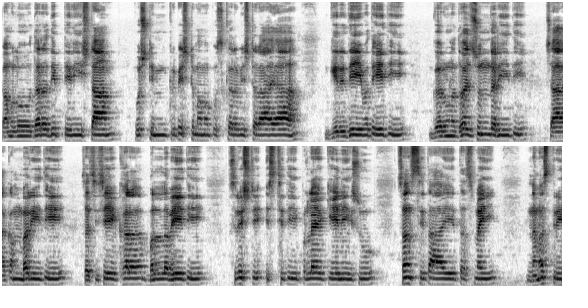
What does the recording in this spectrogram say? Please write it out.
कमलोदरदीप्तिरीष्टां। पुष्टिं कृपिष्ट मम पुष्करविष्टरायाः। गिरिदेवतेति गरुणध्वजसुन्दरीति शाकम्भरीति शशिशेखरवल्लभेति सृष्टिस्थितिप्रलयकेलीषु संस्थिताय तस्मै नमस्त्रे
